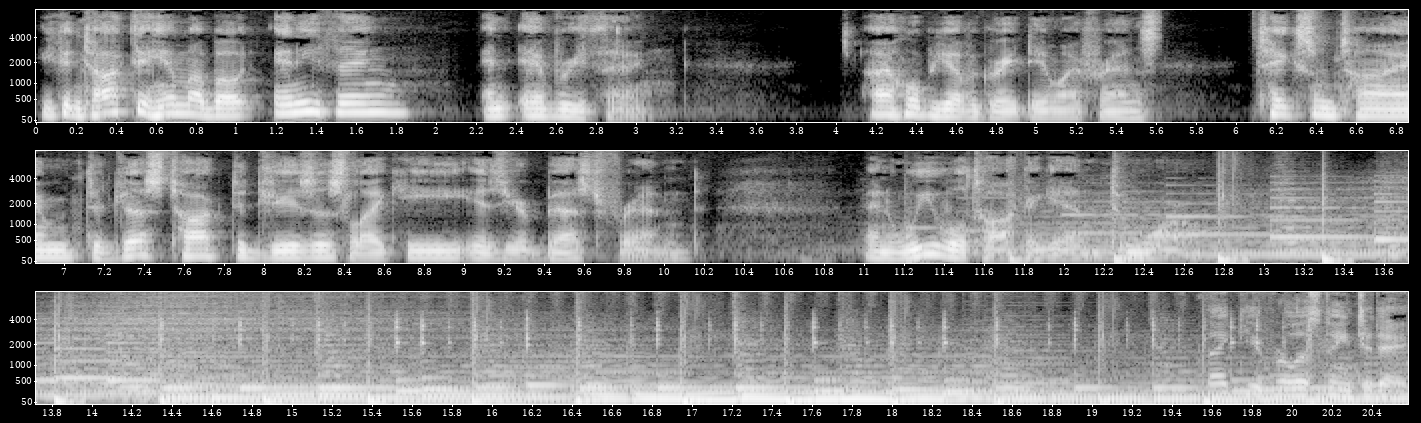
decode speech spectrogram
You can talk to him about anything and everything. I hope you have a great day, my friends. Take some time to just talk to Jesus like he is your best friend. And we will talk again tomorrow. Thank you for listening today.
